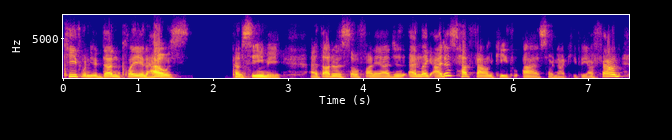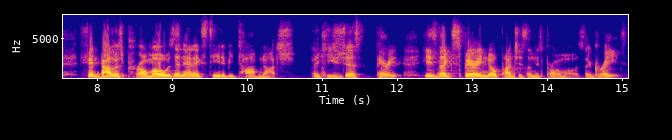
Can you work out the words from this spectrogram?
Keith, when you're done playing house, come see me. I thought it was so funny. I just and like I just have found Keith, uh, sorry, not Keith Lee. I found Finn Balor's promos in NXT to be top notch. Like he's just parry, he's like sparing no punches on these promos. They're great.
